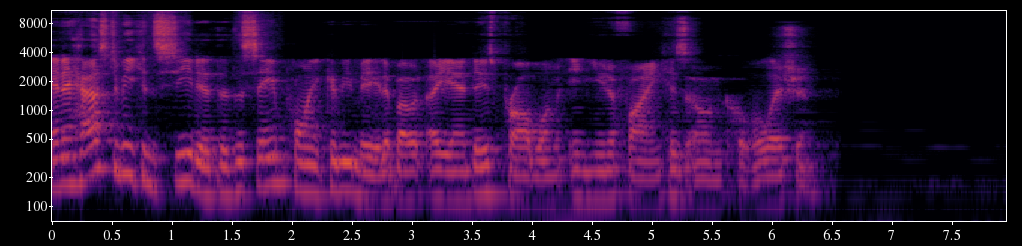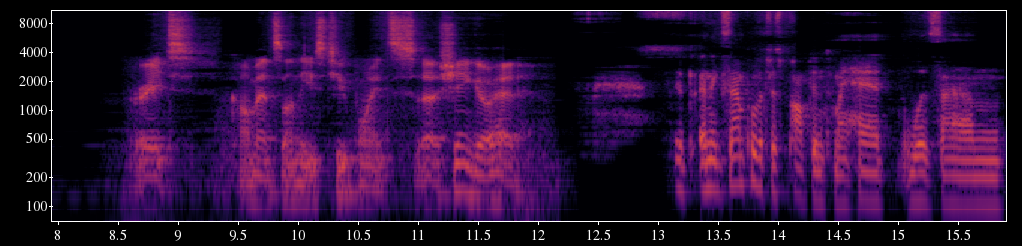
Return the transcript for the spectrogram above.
And it has to be conceded that the same point could be made about Allende's problem in unifying his own coalition. Great comments on these two points. Uh, Shane, go ahead. An example that just popped into my head was um,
